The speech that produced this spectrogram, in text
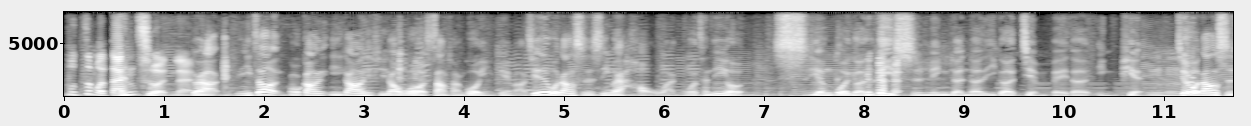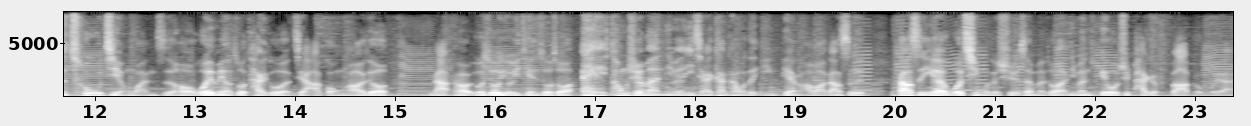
不这么单纯了。对啊。你知道我刚你刚刚提到我有上传过影片嘛？其实我当时是因为好玩，我曾经有实验过一个历史名人的一个减肥的影片。结果我当时初剪完之后，我也没有做太多的加工，然后就然后我就有一天说说，哎，同学们，你们一起来看看我的影片好不好？当时当时因为我请我的学生们说，你们给我去拍个 vlog 回来，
